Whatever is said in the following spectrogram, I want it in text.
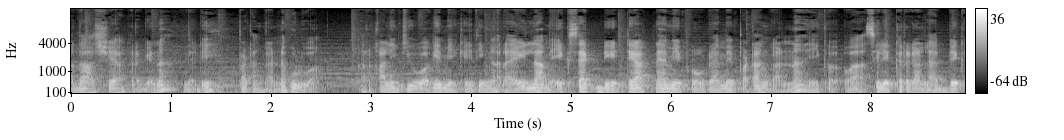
අදශ්‍යයා කරගෙන වැඩේ පටන් ගන්න පුළුවන්. කලින් කිව්වගේ මේක ඉතින් අර ඉල්ලාම එක්සක් ඩේටයක් නෑ මේ ප්‍රෝග්‍රම පටන් ගන්න. ඒක සිලෙක් කරගන්න ලැබ් එක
